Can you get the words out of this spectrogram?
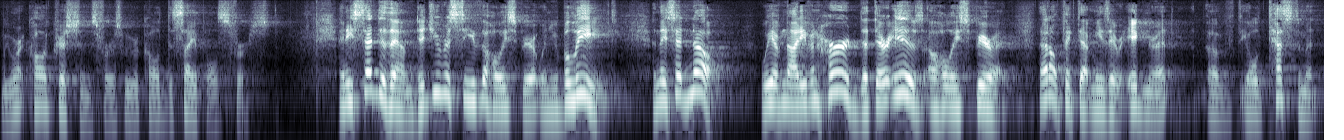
We weren't called Christians first, we were called disciples first. And he said to them, Did you receive the Holy Spirit when you believed? And they said, No, we have not even heard that there is a Holy Spirit. I don't think that means they were ignorant of the Old Testament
